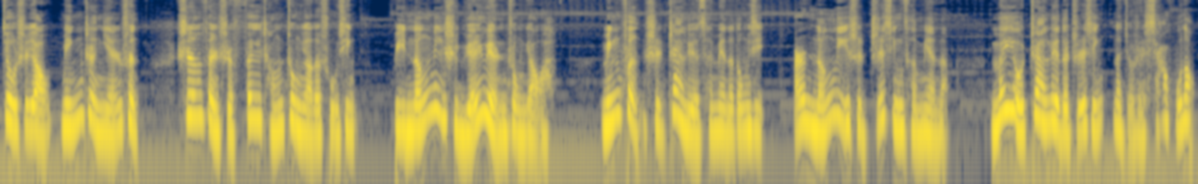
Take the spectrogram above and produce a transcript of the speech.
就是要名正言顺。身份是非常重要的属性，比能力是远远重要啊。名分是战略层面的东西，而能力是执行层面的。没有战略的执行，那就是瞎胡闹，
